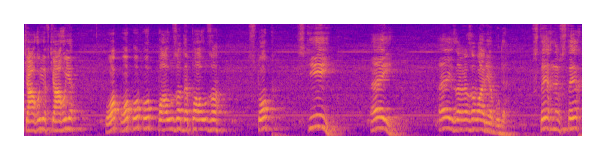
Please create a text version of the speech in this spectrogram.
втягує, втягує. Оп-оп-оп-оп, пауза, де пауза. Стоп. Стій. Ей. Ей, зараз аварія буде. Встиг, не встиг.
